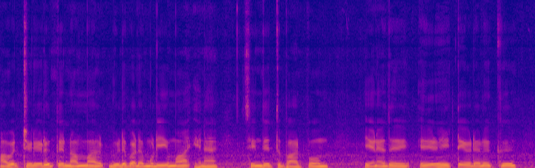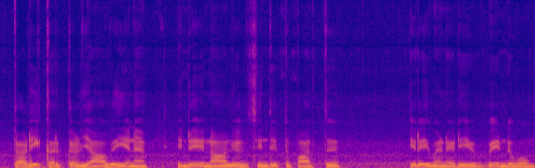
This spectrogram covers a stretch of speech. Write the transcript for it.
அவற்றிலிருந்து நம்மால் விடுபட முடியுமா என சிந்தித்து பார்ப்போம். எனது இறை தேடலுக்கு தடை கற்கள் யாவை என இன்றைய நாளில் சிந்தித்து பார்த்து இறைவனடி வேண்டுவோம்.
